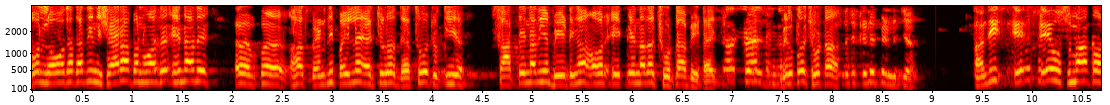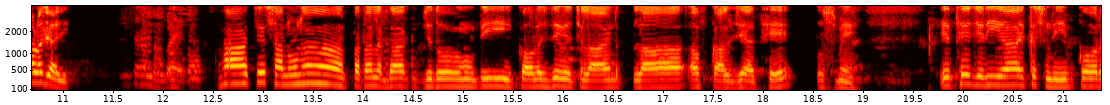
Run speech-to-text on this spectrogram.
ਉਹ ਲੋ ਦਾ ਕਰਦੀ ਨਸ਼ਹਿਰਾ ਬਨਵਾ ਤੇ ਇਹਨਾਂ ਦੇ ਹਸਬੰਡ ਦੀ ਪਹਿਲਾਂ ਐਕਚੁਅਲ ਡੈਥ ਹੋ ਚੁੱਕੀ ਹੈ ਸੱਤ ਇਹਨਾਂ ਦੀਆਂ ਬੇਟੀਆਂ ਔਰ ਇੱਕ ਇਹਨਾਂ ਦਾ ਛੋਟਾ ਬੇਟਾ ਹੈ ਜੀ ਬਿਲਕੁਲ ਛੋਟਾ। ਕਿਹੜੇ ਪਿੰਡ 'ਚ? ਹਾਂਜੀ ਇਹ ਇਹ ਉਸਮਾ ਕਾਲਜ ਆ ਜੀ। ਹਾਂ ਤੇ ਸਾਨੂੰ ਨਾ ਪਤਾ ਲੱਗਾ ਕਿ ਜਦੋਂ ਵੀ ਕਾਲਜ ਦੇ ਵਿੱਚ ਲਾ ਐਂਡ ਲਾ ਆਫ ਕਾਲਜ ਹੈ ਇੱਥੇ ਉਸਮੇ। ਇੱਥੇ ਜਿਹੜੀ ਆ ਇੱਕ ਸੰਦੀਪ ਕੌਰ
